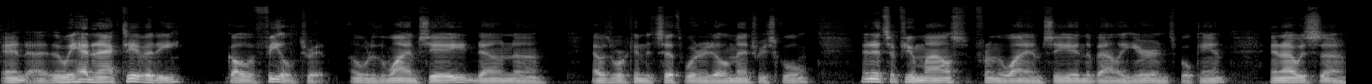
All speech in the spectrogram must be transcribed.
and uh, we had an activity called a field trip over to the YMCA down. Uh, I was working at Seth Woodard Elementary School, and it's a few miles from the YMCA in the valley here in Spokane. And I was uh,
